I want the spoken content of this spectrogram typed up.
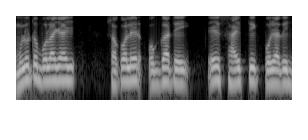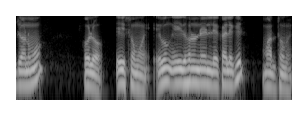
মূলত বলা যায়, সকলের অজ্ঞাতেই এই সাহিত্যিক প্রজাতির জন্ম হলো এই সময় এবং এই ধরনের লেখালেখির মাধ্যমে।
